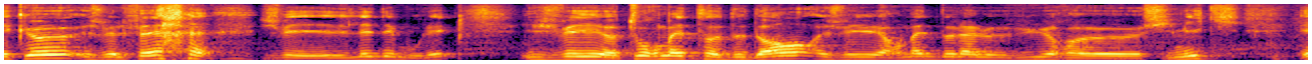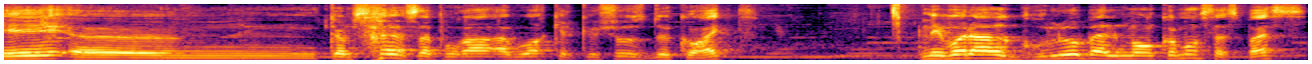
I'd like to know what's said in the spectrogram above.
et que je vais le faire, je vais les démouler, je vais euh, tout remettre dedans, je vais remettre de la levure euh, chimique, et euh, comme ça, ça pourra avoir quelque chose de correct. Mais voilà, globalement, comment ça se passe?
